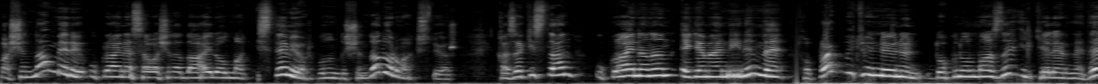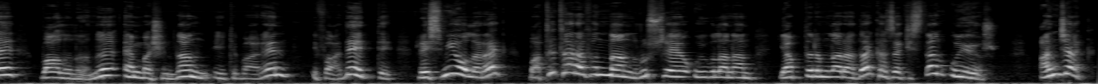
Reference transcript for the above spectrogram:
başından beri Ukrayna Savaşı'na dahil olmak istemiyor. Bunun dışında durmak istiyor. Kazakistan Ukrayna'nın egemenliğinin ve toprak bütünlüğünün dokunulmazlığı ilkelerine de bağlılığını en başından itibaren ifade etti. Resmi olarak Batı tarafından Rusya'ya uygulanan yaptırımlara da Kazakistan uyuyor. Ancak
